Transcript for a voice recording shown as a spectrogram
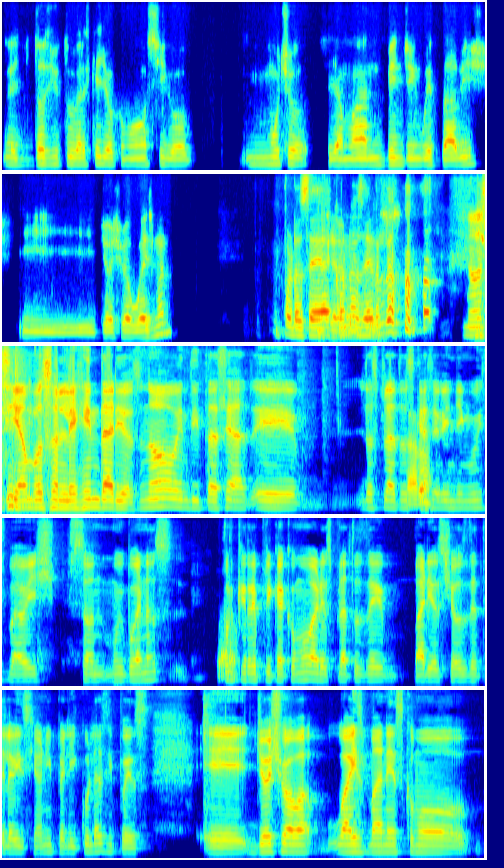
Hay dos youtubers que yo como sigo mucho, se llaman Binging with Babish y Joshua Weisman. Procede a conocerlo. No, sí, ambos son legendarios. No, bendita sea. eh, los platos que hace Binging with Babish son muy buenos porque replica como varios platos de varios shows de televisión y películas y pues eh, Joshua Weisman es como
